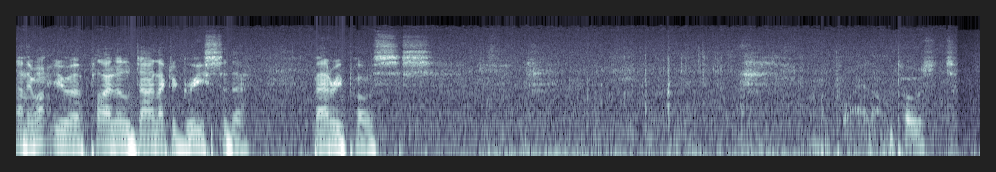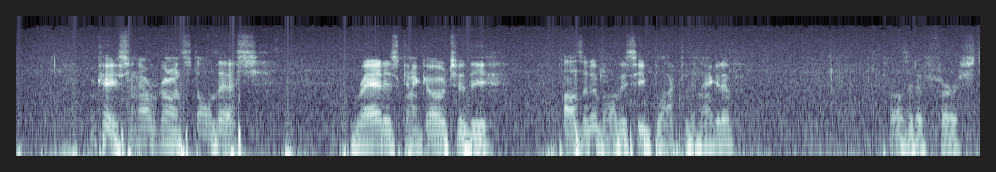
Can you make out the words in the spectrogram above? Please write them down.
Now they want you to apply a little dielectric grease to the battery posts. Apply it on post. Okay, so now we're going to install this. Red is going to go to the positive, obviously, black to the negative. Positive first.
